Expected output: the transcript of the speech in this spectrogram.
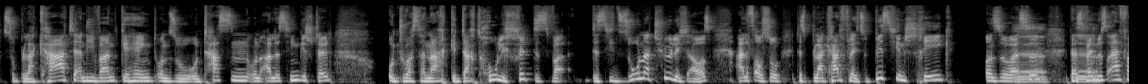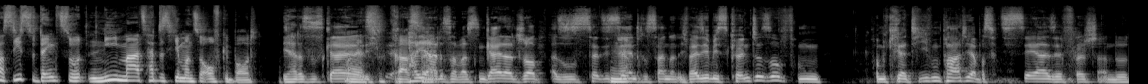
so Plakate an die Wand gehängt und so und Tassen und alles hingestellt. Und du hast danach gedacht, holy shit, das war, das sieht so natürlich aus. Alles auch so, das Plakat vielleicht so ein bisschen schräg und so, weißt ja, du? Dass ja. wenn du es einfach siehst, du denkst so, niemals hat es jemand so aufgebaut. Ja, das ist geil. Das ist krass. Ich, ah, ja, das ist aber ein geiler Job. Also es hört sich sehr interessant an. Ich weiß nicht, ob ich es könnte, so vom, vom kreativen Party, aber es hört sich sehr, sehr fresh an. Du.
